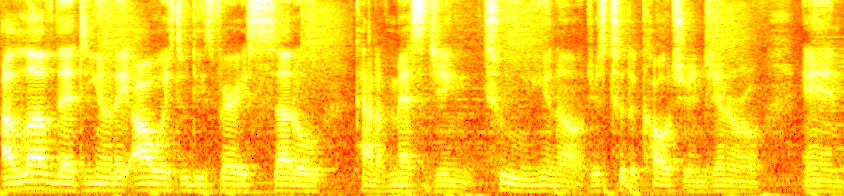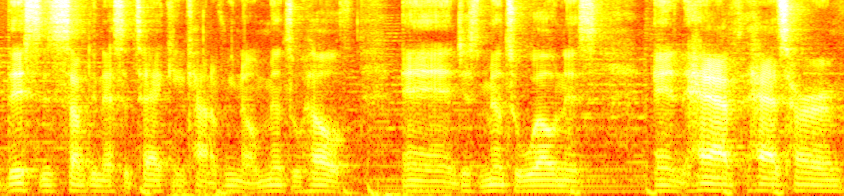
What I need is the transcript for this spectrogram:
i love that you know they always do these very subtle kind of messaging to you know just to the culture in general and this is something that's attacking kind of you know mental health and just mental wellness. And have has her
